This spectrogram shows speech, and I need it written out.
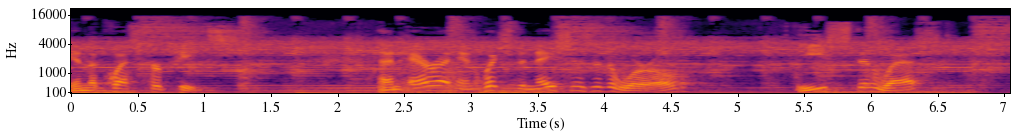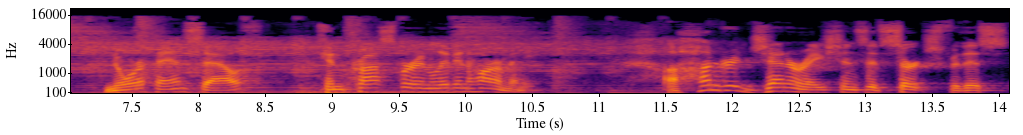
in the quest for peace. An era in which the nations of the world, east and west, north and south, can prosper and live in harmony. A hundred generations have searched for this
